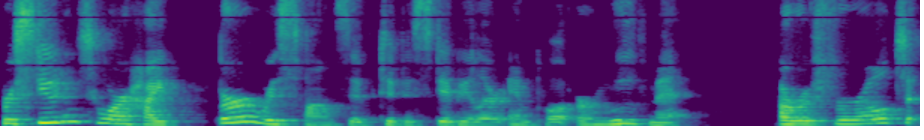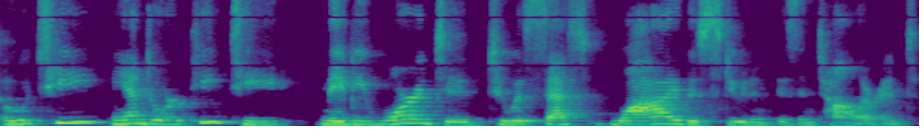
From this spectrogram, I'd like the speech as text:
For students who are hyper responsive to vestibular input or movement, a referral to OT and or PT may be warranted to assess why the student is intolerant.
